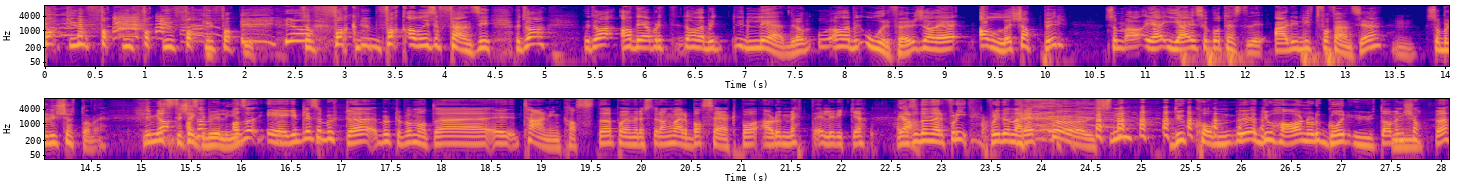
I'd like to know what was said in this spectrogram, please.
Fuck you, fuck you, fuck you, fuck you. fuck you Så fuck, fuck alle disse fancy Vet du hva? Vet du hva? Hadde jeg blitt, hadde jeg blitt leder Hadde jeg blitt ordfører, så hadde jeg alle sjapper som jeg, jeg skal gå og teste dem. Er de litt for fancy, så blir de kjøtta ned. De Ja, mister skjenkebevilgningen. altså, egentlig så burde, burde på en måte eh, terningkastet på en restaurant være basert på er du mett eller ikke. Ja. Altså den der, fordi, fordi den derre følelsen du, kom, du har når du går ut av en sjappe,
